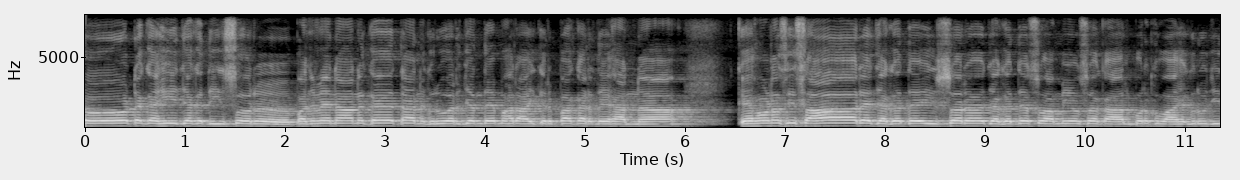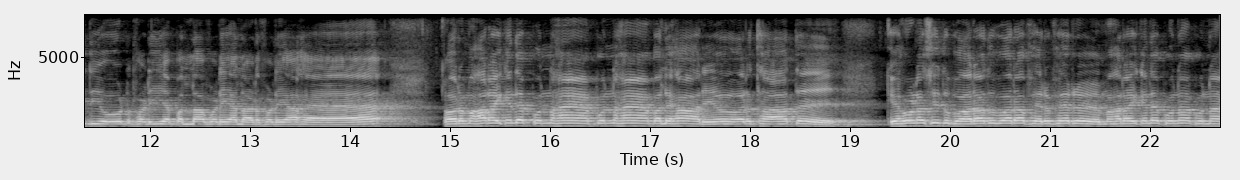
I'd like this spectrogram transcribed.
ਓਟ ਗਹੀ ਜਗਦੀਸ਼ਵਰ, ਪੰਜਵੇਂ ਨਾਨਕ ਧੰਨ ਗੁਰੂ ਅਰਜਨ ਦੇ ਮਹਾਰਾਜ ਕਿਰਪਾ ਕਰਦੇ ਹਨ। ਕਿ ਹੁਣ ਅਸੀਂ ਸਾਰੇ ਜਗਤ ਦੇ ਈਸ਼ਵਰ, ਜਗਤ ਦੇ ਸੁਆਮੀ, ਉਸ ਅਕਾਲ ਪੁਰਖ ਵਾਹਿਗੁਰੂ ਜੀ ਦੀ ਓਟ ਫੜੀ ਹੈ, ਪੱਲਾ ਫੜਿਆ, ਲੜ ਫੜਿਆ ਹੈ। ਔਰ ਮਹਾਰਾਜ ਕਹਿੰਦੇ, ਪੁਨਹ ਪੁਨਹ ਬਲਿਹਾਰਿਓ ਅਰਥਾਤ ਕਿ ਹੁਣ ਅਸੀਂ ਦੁਬਾਰਾ ਦੁਬਾਰਾ ਫਿਰ ਫਿਰ ਮਹਾਰਾਜ ਕਹਿੰਦੇ ਪੁਨਾ ਪੁਨਾ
